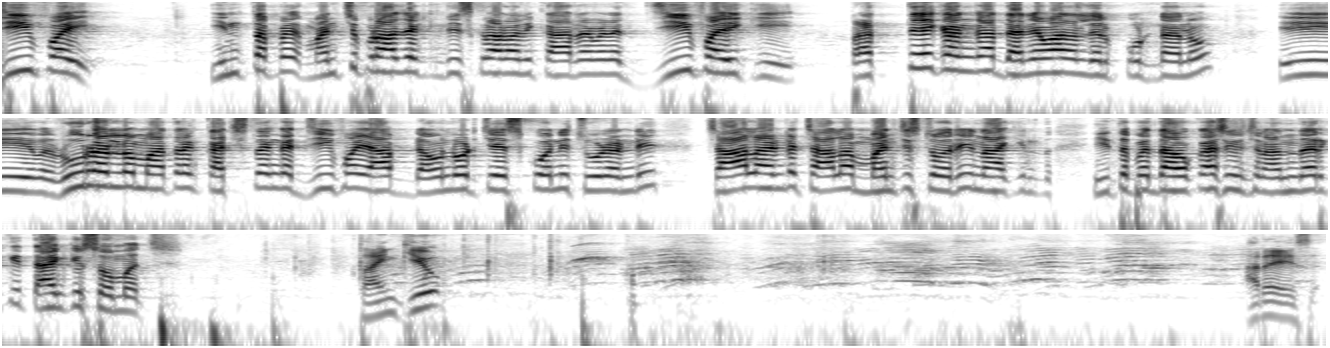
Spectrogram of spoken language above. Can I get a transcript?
జీ ఫైవ్ ఇంత మంచి ప్రాజెక్ట్ తీసుకురావడానికి కారణమైన జీ ఫైవ్కి ప్రత్యేకంగా ధన్యవాదాలు తెలుపుకుంటున్నాను. ఈ రూరల్లో మాత్రం ఖచ్చితంగా జీ ఫైవ్ యాప్ డౌన్లోడ్ చేసుకొని చూడండి. చాలా అంటే చాలా మంచి స్టోరీ. నాకు ఇంత ఇంత పెద్ద అవకాశం ఇచ్చిన అందరికీ thank you so much. Thank you. అరే స-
